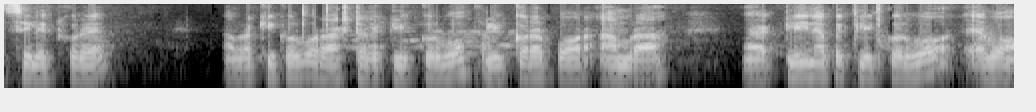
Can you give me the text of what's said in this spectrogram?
সিলেক্ট করে আমরা কি করব? রাস্টারে ক্লিক করব। ক্লিক করার পর আমরা ক্লিন আপে ক্লিক করব এবং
